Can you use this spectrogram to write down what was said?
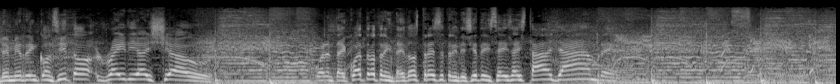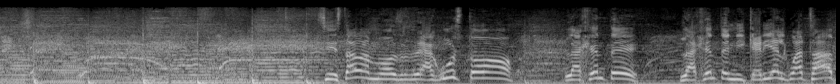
de mi rinconcito Radio Show. 44 32 13 37 16. Ahí está, ya, hombre. Si estábamos a gusto, la gente, la gente ni quería el WhatsApp.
